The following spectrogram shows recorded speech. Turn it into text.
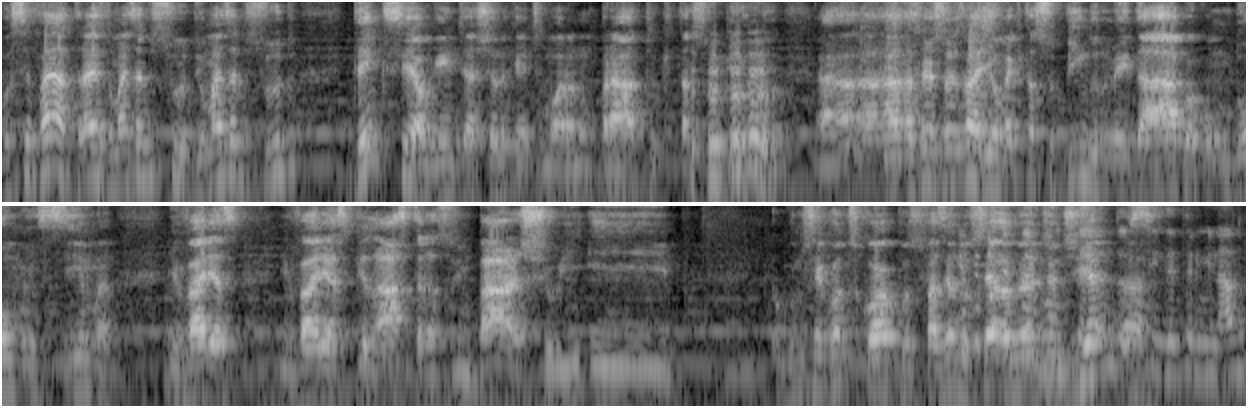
você vai atrás do mais absurdo. E o mais absurdo tem que ser alguém achando que a gente mora num prato que tá subindo. a, a, as versões variam, mas que tá subindo no meio da água com um domo em cima e várias, e várias pilastras embaixo e, e não sei quantos corpos fazendo o céu durante o dia. Ah. Se em determinado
